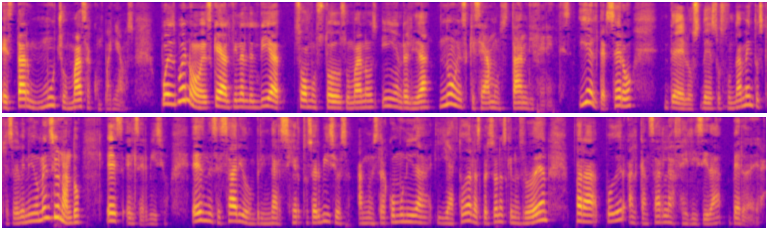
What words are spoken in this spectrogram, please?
estar mucho más acompañados. Pues bueno, es que al final del día somos todos humanos y en realidad no es que seamos tan diferentes. Y el tercero de los de estos fundamentos que les he venido mencionando es el servicio. Es necesario brindar ciertos servicios a nuestra comunidad y a todas las personas que nos rodean para poder alcanzar la felicidad verdadera.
